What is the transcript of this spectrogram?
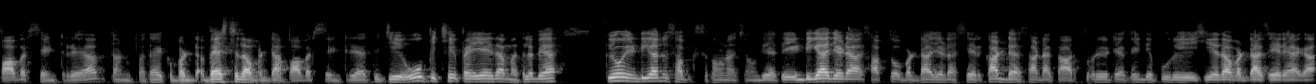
ਪਾਵਰ ਸੈਂਟਰ ਆ। ਤੁਹਾਨੂੰ ਪਤਾ ਇੱਕ ਵੱਡਾ, ਵੈਸਟ ਦਾ ਵੱਡਾ ਪਾਵਰ ਸੈਂਟਰ ਆ ਤੇ ਜੇ ਉਹ ਪਿੱਛੇ ਪਏ ਆ, ਇਹਦਾ ਮਤਲਬ ਆ ਕਿ ਉਹ ਇੰਡੀਆ ਨੂੰ ਸਬਕ ਸਿਖਾਉਣਾ ਚਾਹੁੰਦੇ ਆ ਤੇ ਇੰਡੀਆ ਜਿਹੜਾ ਸਭ ਤੋਂ ਵੱਡਾ ਜਿਹੜਾ ਸਿਰ ਕੱਢ ਹੈ ਸਾਡਾ ਕਾਰਪੋਰੇਟ ਆ, ਕਹਿੰਦੇ ਪੂਰੇ ਏਸ਼ੀਆ ਦਾ ਵੱਡਾ ਸਿਰ ਹੈਗਾ।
